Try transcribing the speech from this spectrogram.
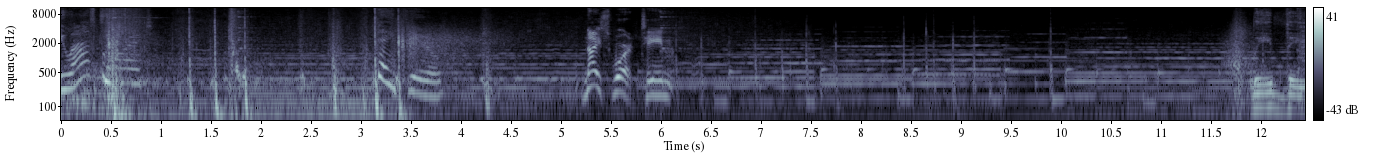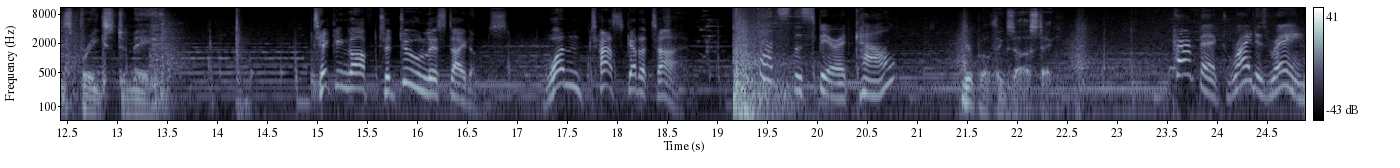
You asked for it. Thank you. Nice work, team. Leave these freaks to me. Ticking off to-do list items. One task at a time. That's the spirit, Kal. You're both exhausting. Perfect, right as rain.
